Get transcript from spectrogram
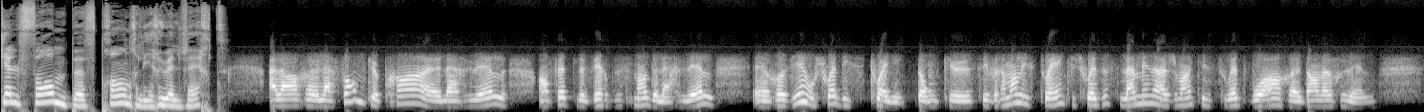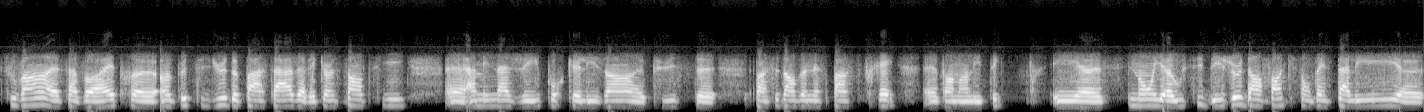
Quelles formes peuvent prendre les ruelles vertes? Alors, euh, la forme que prend euh, la ruelle, en fait, le verdissement de la ruelle, euh, revient au choix des citoyens. Donc, c'est vraiment les citoyens qui choisissent l'aménagement qu'ils souhaitent voir dans leur ruelle. Souvent, ça va être un petit lieu de passage avec un sentier euh, aménagé pour que les gens euh, puissent euh, passer dans un espace frais pendant l'été. Et euh, sinon, il y a aussi des jeux d'enfants qui sont installés, euh,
